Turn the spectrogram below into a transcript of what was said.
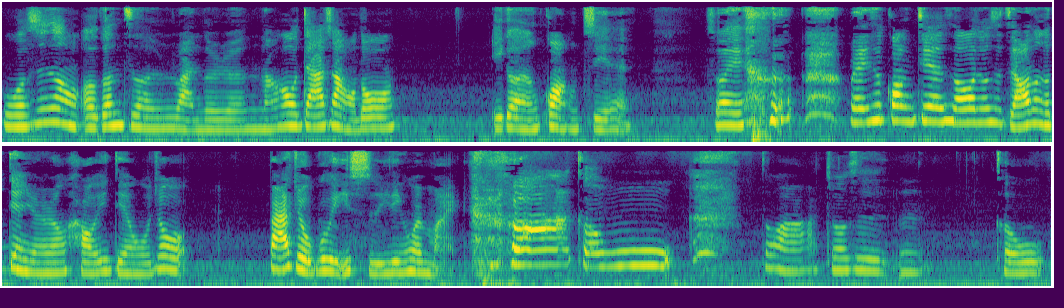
我是那种耳根子很软的人，然后加上我都一个人逛街，所以 每次逛街的时候，就是只要那个店员人好一点，我就八九不离十一定会买。啊，可恶！对啊，就是嗯，可恶。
